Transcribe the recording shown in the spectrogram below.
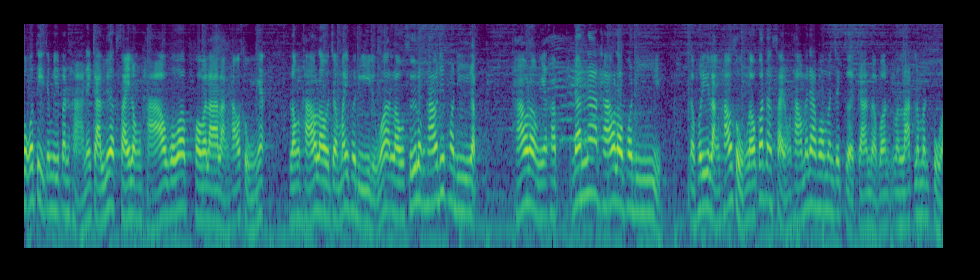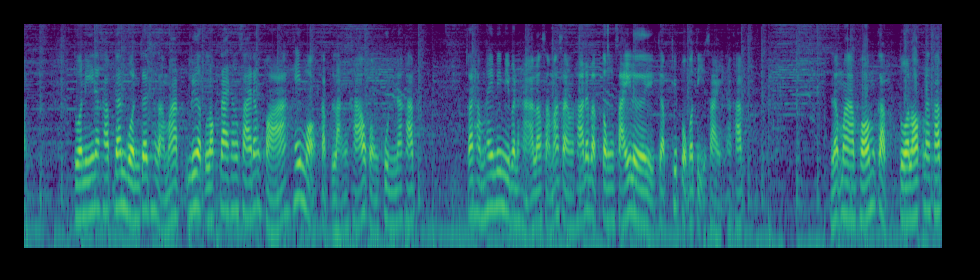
ปกติจะมีปัญหาในการเลือกไซส์รองเท้า เพราะว่าพอเวลาหลังเท้าสูงเนี่ยรองเท้าเราจะไม่พอดี หรือว่าเราซื้อรองเท้าที่พอดีกับเท้าเราเนี่ยครับด้านหน้าเท้าเราพอดี แต่พอดีหลังเท้าสูงเราก็จะใส่รองเท้าไม่ได้เพราะมันจะเกิดการแบบมันรัดแล้วมันปวด ตัวนี้นะครับด้านบนก็จะสามารถเลือกล็อกได้ทั้งซ้ายทั้งขวา ให้เหมาะกับหลังเท้าของคุณนะครับก็ทำให้ไม่มีปัญหาเราสามารถใส่รองเท้าได้แบบตรงไซส์เลยกับที่ปกติใส่นะครับ แล้วมาพร้อมกับตัวล็อกนะครับ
